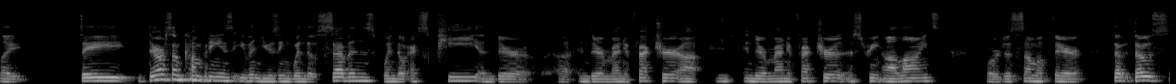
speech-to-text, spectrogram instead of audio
Like they, there are some companies even using Windows 7s, Windows XP in their uh, in their manufacture uh, in, in their manufacturer stream uh, lines, or just some of their th- those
